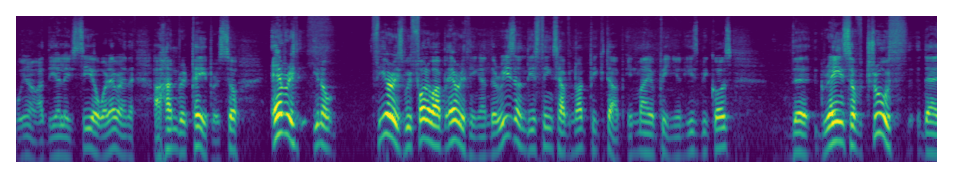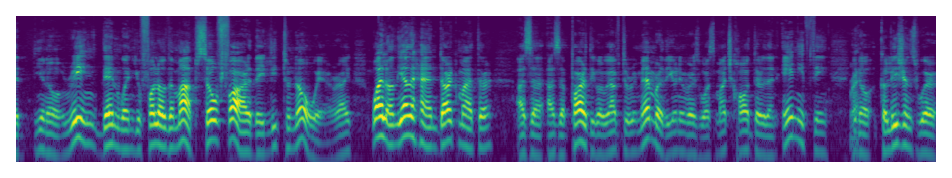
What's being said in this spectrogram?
you know, at the LHC or whatever, and a hundred papers. So every, you know, theories we follow up everything, and the reason these things have not picked up, in my opinion, is because the grains of truth that you know ring then when you follow them up so far they lead to nowhere right? While on the other hand dark matter as a as a particle we have to remember the universe was much hotter than anything you know collisions were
